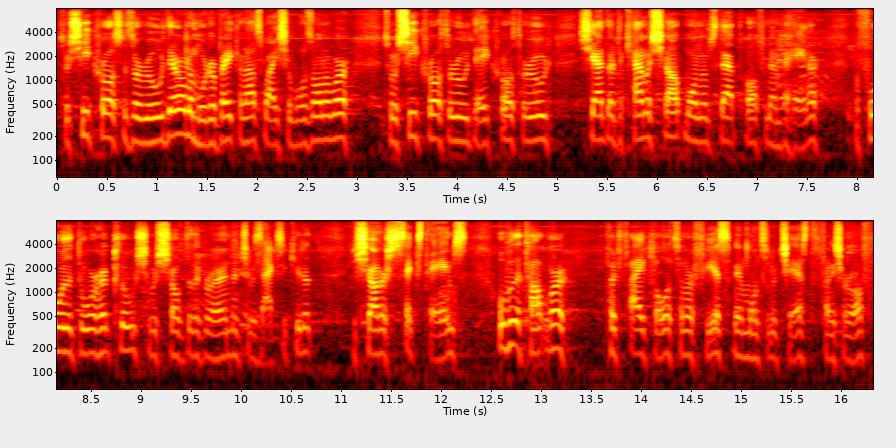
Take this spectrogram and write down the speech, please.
So she crosses the road. They're on a motorbike, and that's why she was unaware. So she crossed the road, they crossed the road. She entered the chemist shop, one of them stepped off and then behind her. Before the door had closed, she was shoved to the ground and she was executed. He shot her six times. Over the top of her, put five bullets in her face and then once in her chest to finish her off.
